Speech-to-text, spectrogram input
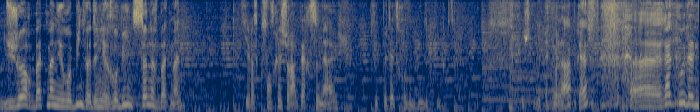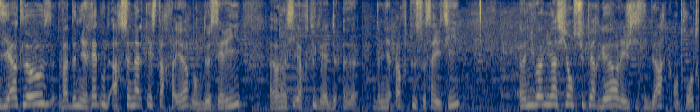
Du genre Batman et Robin va devenir Robin, Son of Batman, qui va se concentrer sur un personnage. qui est peut-être revenu depuis. Voilà, bref. Euh, Red Hood and the Outlaws va devenir Red Hood Arsenal et Starfire, donc deux séries. Euh, on a aussi Earth 2 qui va euh, devenir Earth 2 Society. Niveau annulation, Supergirl et Justice League Dark, entre autres,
